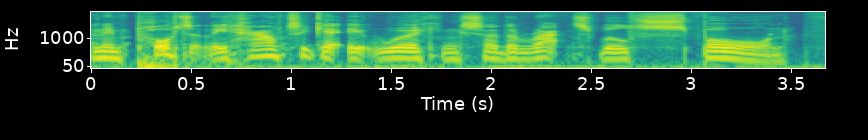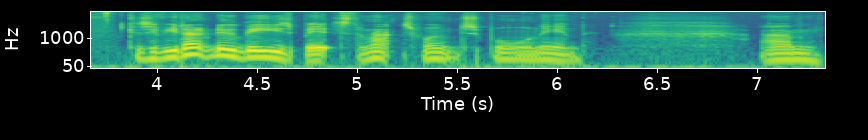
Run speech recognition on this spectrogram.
and importantly how to get it working so the rats will spawn. Because if you don't do these bits the rats won't spawn in. Um,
